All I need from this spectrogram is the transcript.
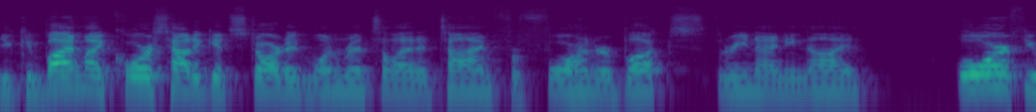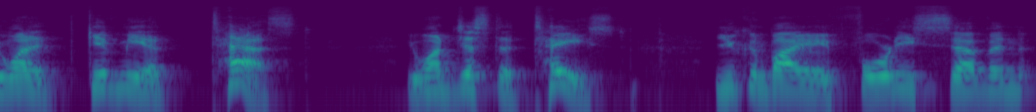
you can buy my course, How to Get Started One Rental at a Time for 400 bucks, 399. Or if you want to give me a test, you want just a taste, you can buy a $47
